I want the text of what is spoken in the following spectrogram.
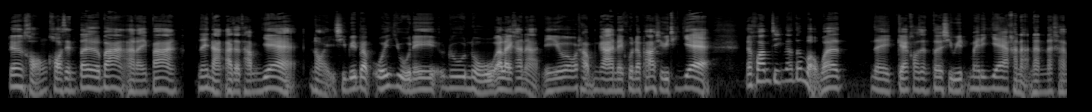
เรื่องของ call center บ้างอะไรบ้าง ในหนังอาจจะทำแย่หน่อยชีวิตแบบโอ้ยอยู่ในรูหนูอะไรขนาดนี้ว่าทำงานในคุณภาพชีวิตที่แย่ แต่ความจริงแล้วต้องบอกว่าในแก๊ง call center ชีวิตไม่ได้แย่ขนาดนั้นนะครับ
